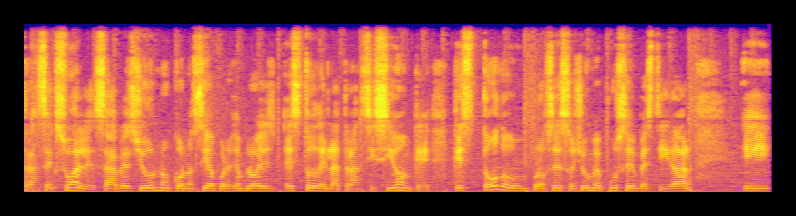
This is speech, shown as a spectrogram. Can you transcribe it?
transexuales, ¿sabes? Yo no conocía, por ejemplo, esto de la transición, que, que es todo un proceso. Yo me puse a investigar y,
